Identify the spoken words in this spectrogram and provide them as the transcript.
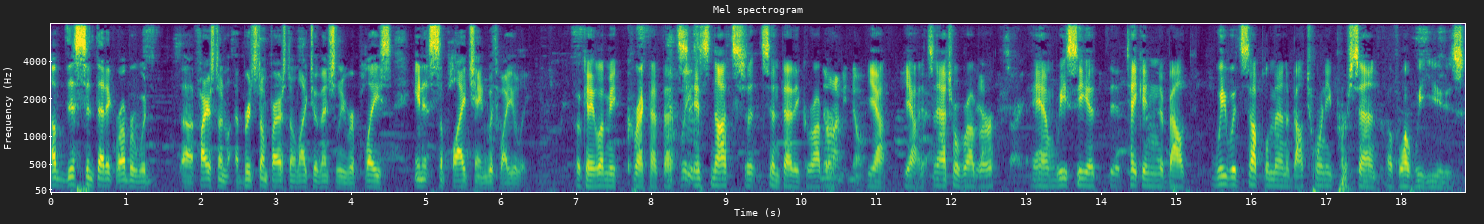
of this synthetic rubber would uh, Firestone, uh, Bridgestone Firestone, like to eventually replace in its supply chain with Guayule? Okay, let me correct that. That's Yeah, it's not sy- synthetic rubber. No, I mean, no. Yeah, yeah, it's natural rubber, Yeah, sorry. and we see it uh, taking about. We would supplement about twenty percent of what we use.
